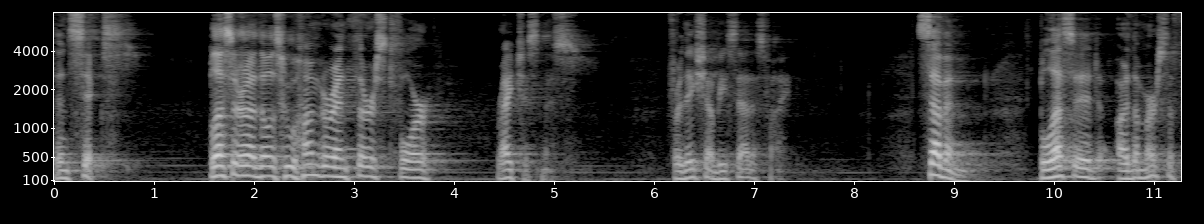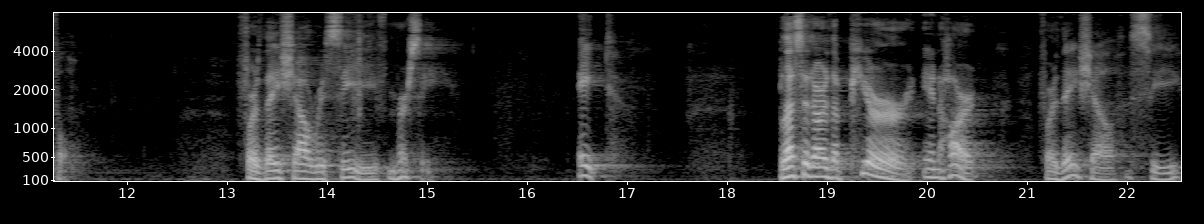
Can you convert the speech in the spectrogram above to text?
Then 6 Blessed are those who hunger and thirst for righteousness for they shall be satisfied. Seven, blessed are the merciful, for they shall receive mercy. Eight, blessed are the pure in heart, for they shall see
